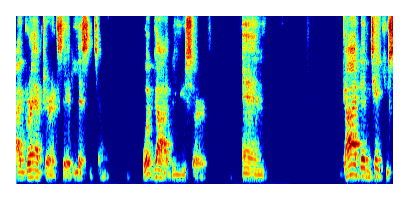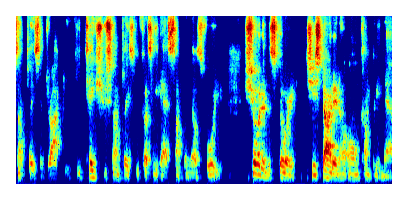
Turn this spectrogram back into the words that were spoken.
I grabbed her and said, Listen to me. What God do you serve? And God doesn't take you someplace and drop you. He takes you someplace because he has something else for you. Short of the story, she started her own company now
